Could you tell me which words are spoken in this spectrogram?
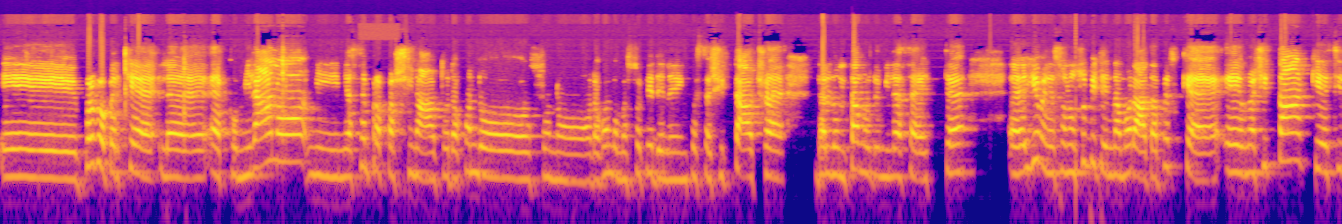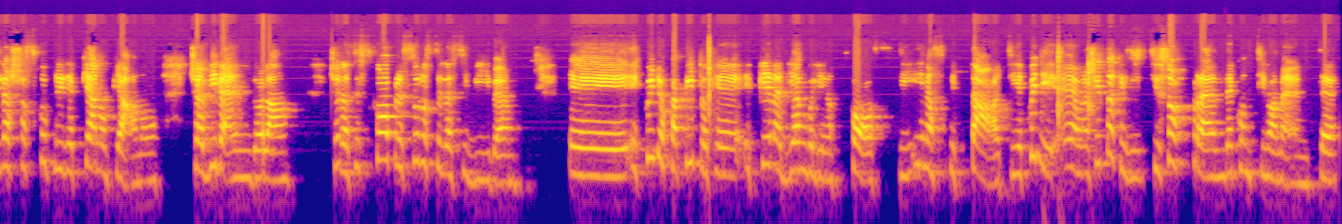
e proprio perché le, ecco, Milano mi, mi, ha sempre affascinato da quando, sono, da quando ho messo piede in questa città, cioè dal lontano 2007, eh, io me ne sono subito innamorata perché è una città che si lascia scoprire piano piano, cioè vivendola cioè la si scopre solo se la si vive. E, e, quindi ho capito che è piena di angoli nascosti, inaspettati, e quindi è una città che ti, ti sorprende continuamente.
